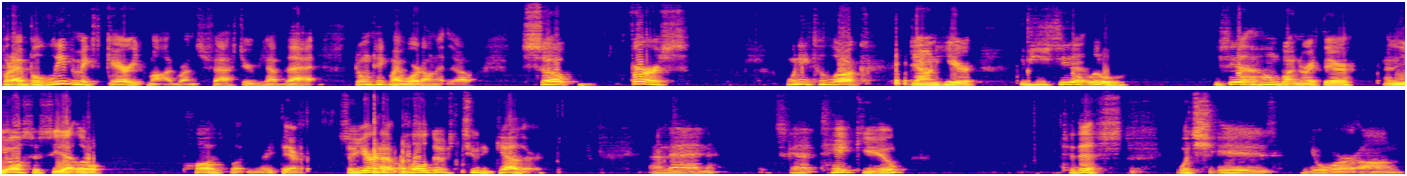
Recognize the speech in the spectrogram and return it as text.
but I believe it makes Garry's Mod runs faster if you have that. Don't take my word on it though. So, first, we need to look down here. If you see that little, you see that home button right there, and then you also see that little pause button right there. So you're going to hold those two together, and then it's going to take you to this, which is your um,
